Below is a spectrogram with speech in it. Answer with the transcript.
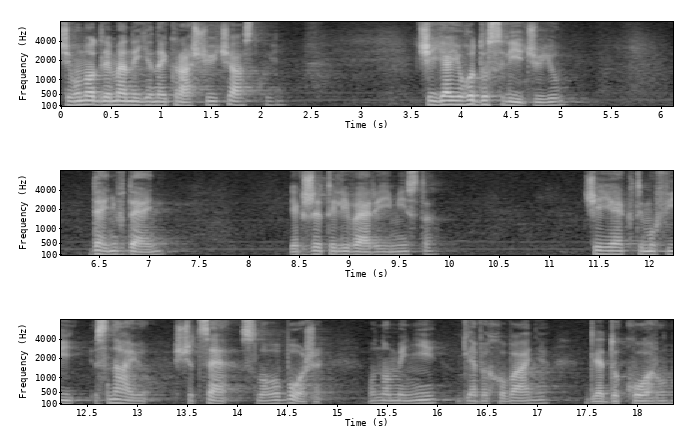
Чи воно для мене є найкращою часткою? чи я його досліджую день в день, як житель Іверії міста, чи я, як Тимофій, знаю, що це Слово Боже, воно мені для виховання, для докору,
